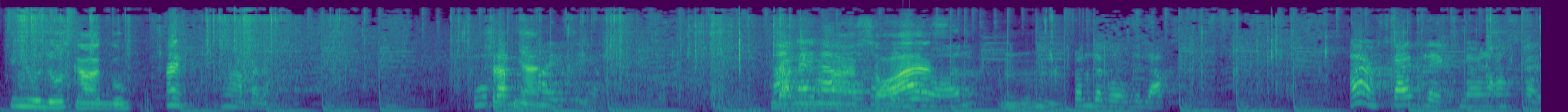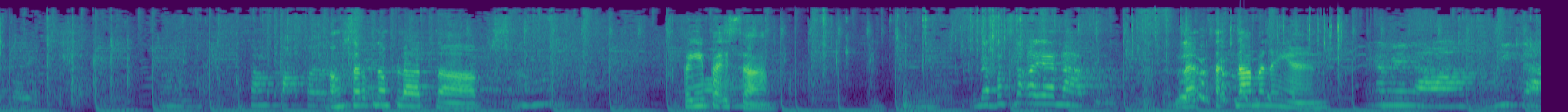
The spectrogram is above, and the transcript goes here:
Pinudos, gago. Ay, nga pala. Sarap niyan. Ang dami mga sauce. Mm. From the Goldilocks. Ah, Skyflex. Meron akong Skyflex. Mm. Isang pack pa. Ang sarap ng flat tops. Pahingin pa isa. Labas na kaya natin. La ta- tama na yan. Kami na Vika.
